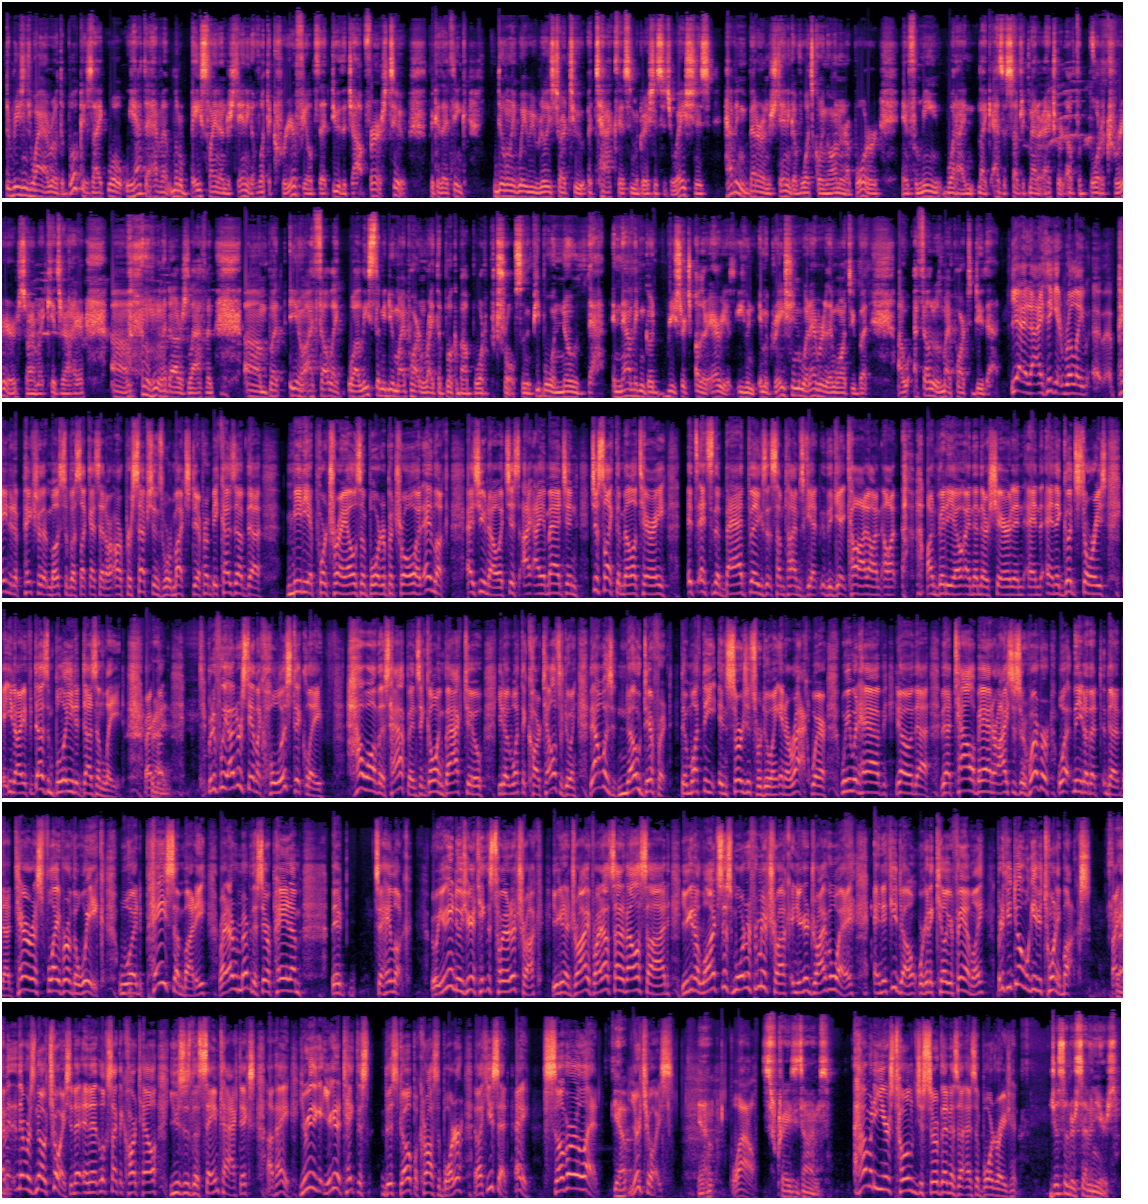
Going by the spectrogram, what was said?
the reasons why I wrote the book is like, well, we have to have a little baseline understanding of what the career fields that do the job first, too. Because I think the only way we really start to attack this immigration situation is having a better understanding of what's going on in our border. And for me, what I like as a subject matter expert of the border career, sorry, my kids are out here. Uh, my daughter's laughing. Um, but, you know, I felt like, well, at least let me do my part and write the book about border patrol. So then people will know that. And now they can go research other areas, even immigration, whatever they want to. But I, I felt it was my part to do that. Yeah, and I think it really uh, painted a picture that most of us, like I said, our, our, perceptions were much different because of the media portrayals of Border Patrol. And, and look, as you know, it's just I, I, imagine just like the military, it's it's the bad things that sometimes get get caught on on on video and then they're shared, and and and the good stories. You know, if it doesn't bleed, it doesn't lead, right? right. But but if we understand like holistically how all this happens and going back to, you know, what the cartels are doing, that was no different than what the insurgents were doing in Iraq, where we would have, you know, the, the Taliban or ISIS or whoever, what, you know, the, the, the terrorist flavor of the week would pay somebody, right? I remember this. They were paying them, they'd say, hey, look, what you're going to do is you're going to take this Toyota truck, you're going to drive right outside of Al Asad, you're going to launch this mortar from your truck, and you're going to drive away. And if you don't, we're going to kill your family. But if you do it, we'll give you 20 bucks. Right? right. I mean, there was no choice, and it, and it, looks like the cartel uses the same tactics of, hey, you're either, you're going to take this this dope across the border, and like you said, hey, silver or lead, yep. your choice. Yeah. Wow. It's crazy times. How many years total did you serve then as a as a border agent? Just under seven years,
